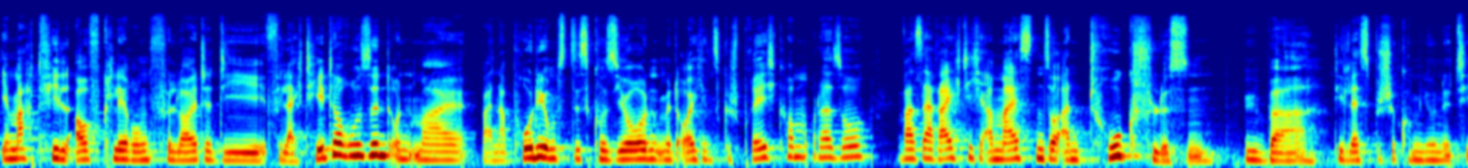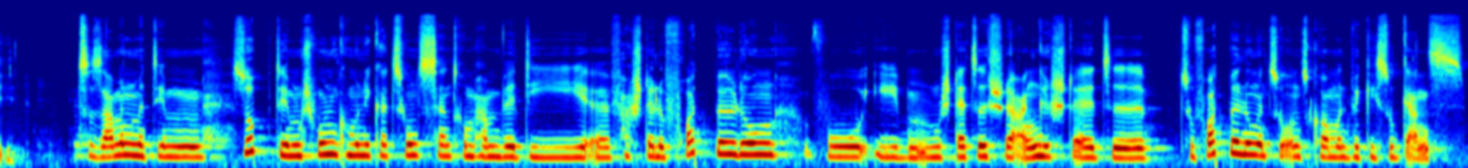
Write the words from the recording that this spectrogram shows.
Ihr macht viel Aufklärung für Leute, die vielleicht hetero sind und mal bei einer Podiumsdiskussion mit euch ins Gespräch kommen oder so. Was erreicht dich am meisten so an Trugflüssen über die lesbische Community? Zusammen mit dem SUB, dem Schwulenkommunikationszentrum, haben wir die äh, Fachstelle Fortbildung, wo eben städtische Angestellte zu Fortbildungen zu uns kommen und wirklich so ganz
